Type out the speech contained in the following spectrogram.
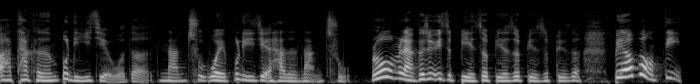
啊，他可能不理解我的难处，我也不理解他的难处。然后我们两个就一直憋着憋着憋着憋着，憋到不懂第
